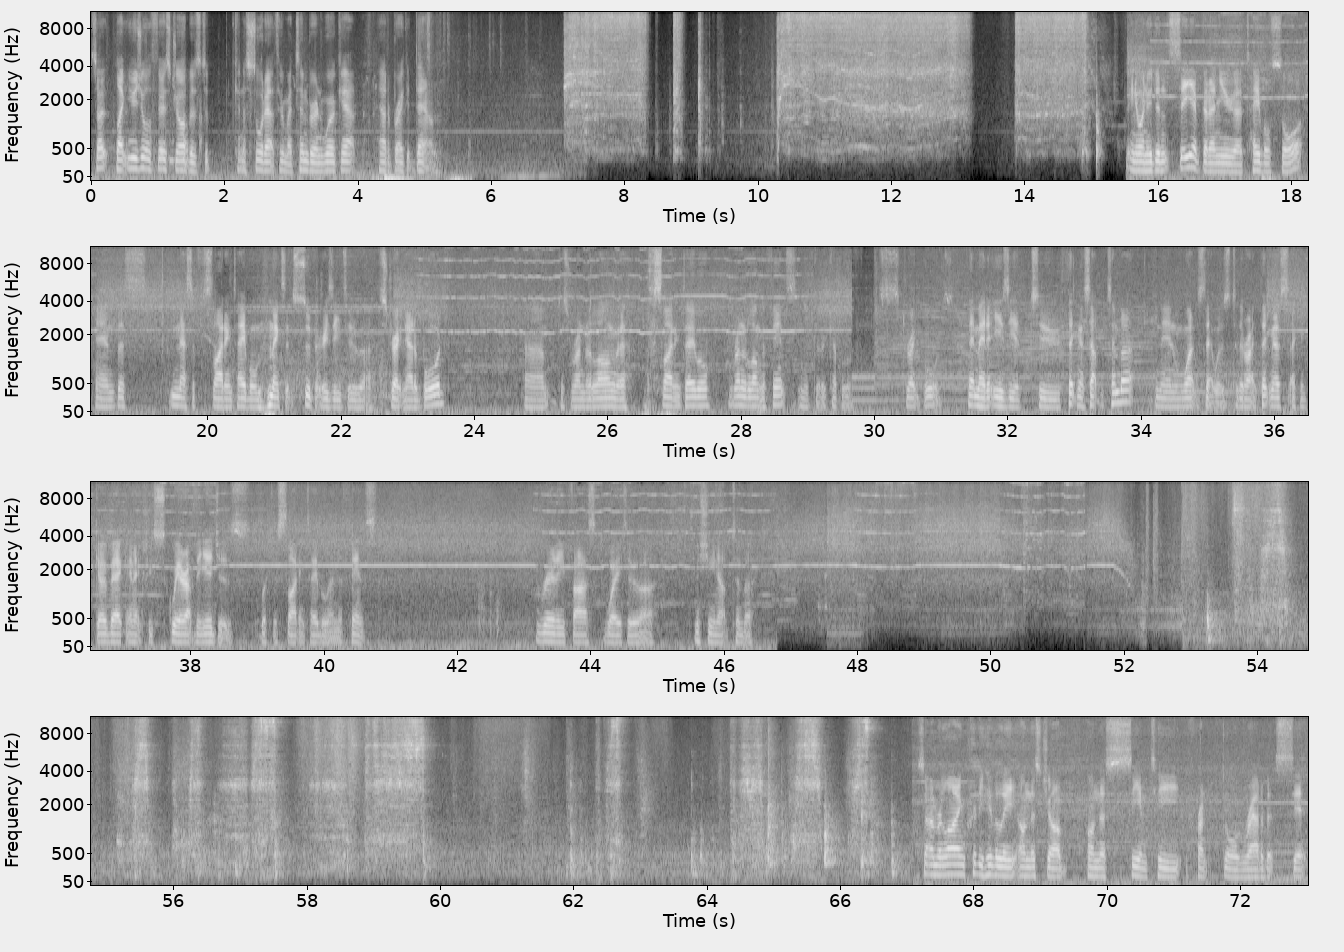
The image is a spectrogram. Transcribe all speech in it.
So, like usual, the first job is to kind of sort out through my timber and work out how to break it down. anyone who didn't see, I've got a new uh, table saw and this massive sliding table makes it super easy to uh, straighten out a board. Um, just run it along the, the, sliding table, run it along the fence and you've got a couple of straight boards. That made it easier to thickness up the timber and then once that was to the right thickness I could go back and actually square up the edges with the sliding table and the fence. Really fast way to uh, machine up timber. So I'm relying pretty heavily on this job on this CMT front door router bit set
